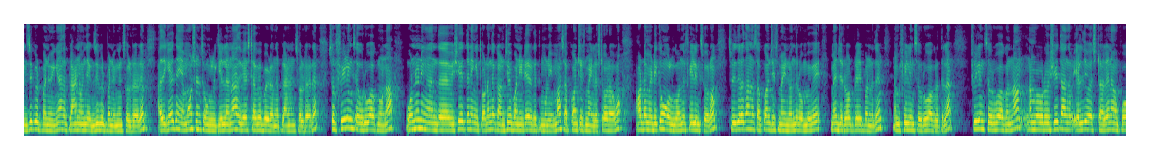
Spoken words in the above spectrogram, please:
எக்ஸிக்யூட் பண்ணுவீங்க. அந்த பிளான் வந்து எக்ஸிக்யூட் பண்ணுவீங்கன்னு சொல்கிறாரு அதுக்கேற்ற எமோஷன்ஸ் உங்களுக்கு இல்லைனா அது வேஸ்ட்டாகவே போயிடும் அந்த பிளான்னு சொல்கிறாரு ஸோ ஃபீலிங்ஸை உருவாக்கணும்னா ஒன்று நீங்கள் அந்த விஷயத்தை நீங்கள் தொடர்ந்து கன்சியூவ் பண்ணிகிட்டே இருக்கிறது மூலிமா சப்கான்ஷியஸ் மைண்டில் ஸ்டோர் ஆகும். ஆட்டோமேட்டிக்காக உங்களுக்கு வந்து ஃபீலிங்ஸ் வரும். ஸோ இதில் தான் அந்த சப்கான்ஷியஸ் மைண்ட் வந்து ரொம்பவே மேஜர் ரோல் ப்ளே பண்ணுது. நம்ம ஃபீலிங்ஸை உருவாக்குறதுல. ஃபீலிங்ஸ் உருவாக்கணும்னா நம்ம ஒரு விஷயத்தை அந்த எழுதி வச்சிட்டாலே நம்ம போ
